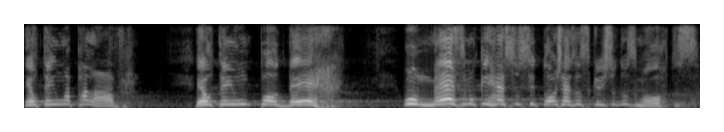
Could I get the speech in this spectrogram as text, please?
Eu tenho uma palavra. Eu tenho um poder. O mesmo que ressuscitou Jesus Cristo dos mortos.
